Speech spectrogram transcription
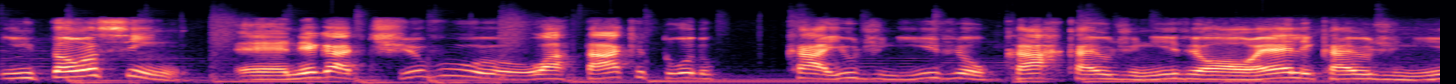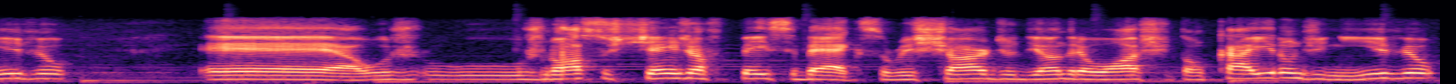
Então, assim, é negativo, o ataque todo caiu de nível, o CAR caiu de nível, a OL caiu de nível. É, os, os nossos change of pace backs, o Richard e o DeAndre Washington, caíram de nível.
